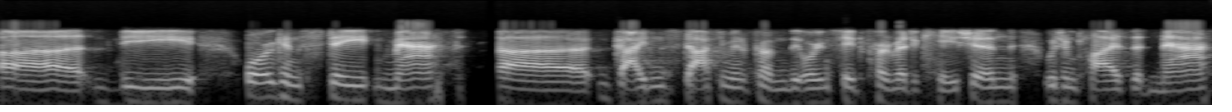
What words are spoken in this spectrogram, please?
Uh, the Oregon State math uh, guidance document from the Oregon State Department of Education, which implies that math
